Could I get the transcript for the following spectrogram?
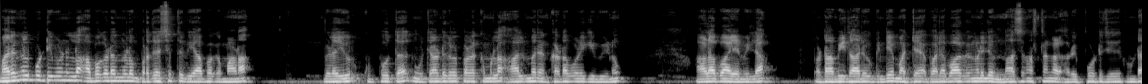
മരങ്ങൾ പൊട്ടി വീണുള്ള അപകടങ്ങളും പ്രദേശത്ത് വ്യാപകമാണ്. വിളയൂർ കുപ്പൂത്ത് നൂറ്റാണ്ടുകൾ പഴക്കമുള്ള ആൽമരം കടപൊഴുകി വീണു. ആളപായമില്ല. പട്ടാമ്പി താലൂക്കിന്റെ മറ്റ് പല ഭാഗങ്ങളിലും നാശനഷ്ടങ്ങൾ റിപ്പോർട്ട് ചെയ്തിട്ടുണ്ട്.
